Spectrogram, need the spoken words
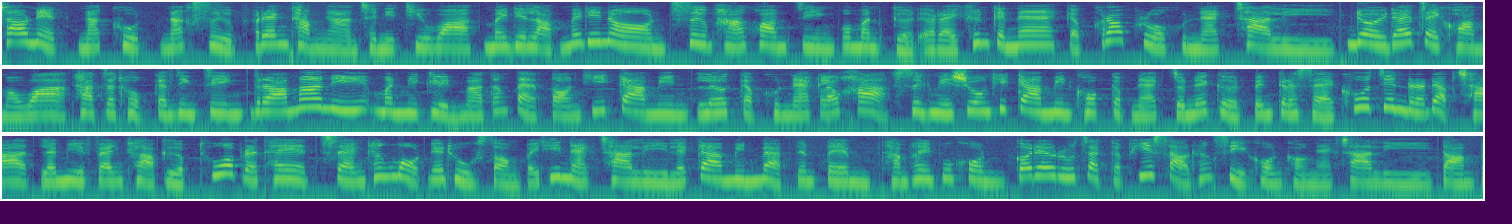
ชาวเน็ต นักขุด นักสืบ เร่งทำงานชนิดที่ว่าไม่ได้หลับไม่ได้นอน สืบหาความจริงว่ามันเกิดอะไรขึ้นกันแน่กับครอบครัวคุณแน็กชาลี โดยได้ใจความมาว่าถ้าจะถกกันจริง ๆ ดราม่านี้มันมีกลิ่นมาตั้งแต่ตอนที่กามินเลิกกับคุณแน็กแล้วค่ะ ซึ่งในช่วงที่กามินคบกับแน็กจนได้เกิดเป็นกระแสคู่จิ้นระดับชาติ และมีแฟนคลับเกือบทั่วประเทศ แสงทั้งหมดได้ถูกส่องไปที่แน็กชาลี และกามินแบบเต็มๆทำให้ผู้คนก็ได้รู้จักกับพี่สาวทั้ง 4 คนของแน็กชาลี ตามไป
